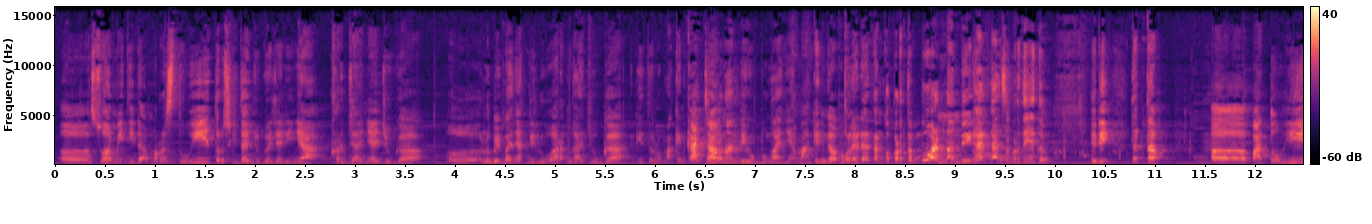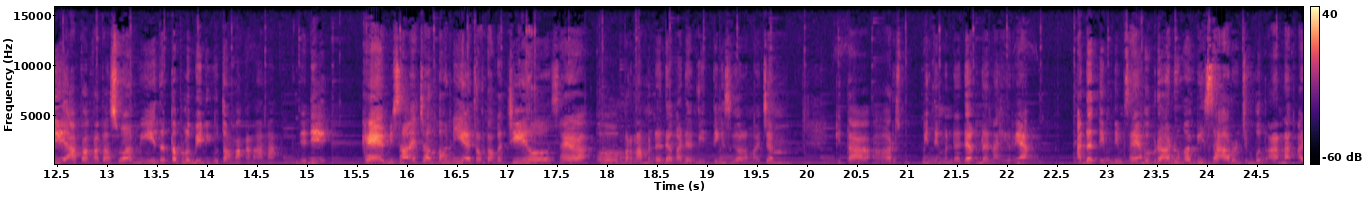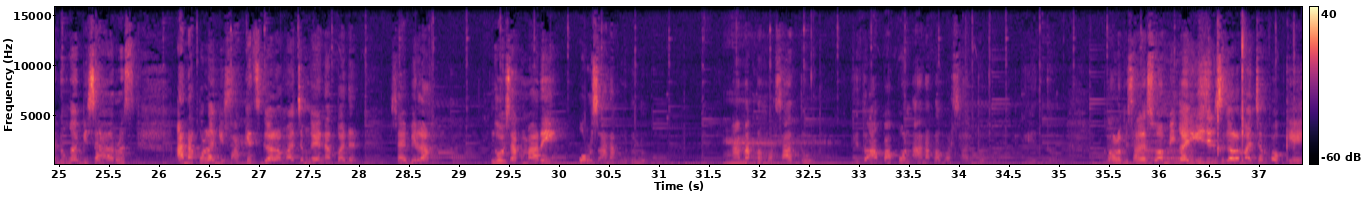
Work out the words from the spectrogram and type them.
eh, suami tidak merestui terus kita juga jadinya kerjanya juga eh, lebih banyak di luar enggak juga gitu loh makin kacau Iya, nanti iya. hubungannya makin nggak boleh datang ke pertemuan nanti kan kan seperti itu jadi tetap eh, patuhi apa kata suami tetap lebih diutamakan anak jadi kayak misalnya contoh nih ya contoh kecil saya eh, pernah mendadak ada meeting segala macam kita harus meeting mendadak dan akhirnya ada tim-tim saya beberapa aduh nggak bisa harus jemput anak aduh nggak bisa harus anakku lagi sakit segala macam nggak enak badan. Saya bilang nggak usah kemari urus anakmu dulu. Hmm. anak nomor satu. Gitu apa pun anak nomor satu. Gitu. Kalau misalnya suami nggak izin segala macam oke.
